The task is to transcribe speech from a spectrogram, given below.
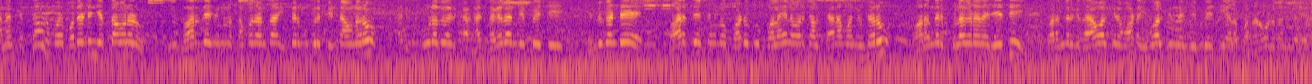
అని చెప్తా ఉన్నాడు మొదటిని చెప్తా ఉన్నాడు ఈ భారతదేశంలో ఉన్న సంపద అంతా ఇద్దరు ముగ్గురు తింటా ఉన్నారు అది కూడదు అది అది తగదని చెప్పేసి. ఎందుకంటే భారతదేశంలో బడుగు బలహీన వర్గాలు చాలామంది ఉంటారు వారందరికి కులగణన చేసి వారందరికి రావాల్సిన వాట ఇవ్వాల్సిందని చెప్పేసి అలా రాహుల్ గాంధీ గారు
